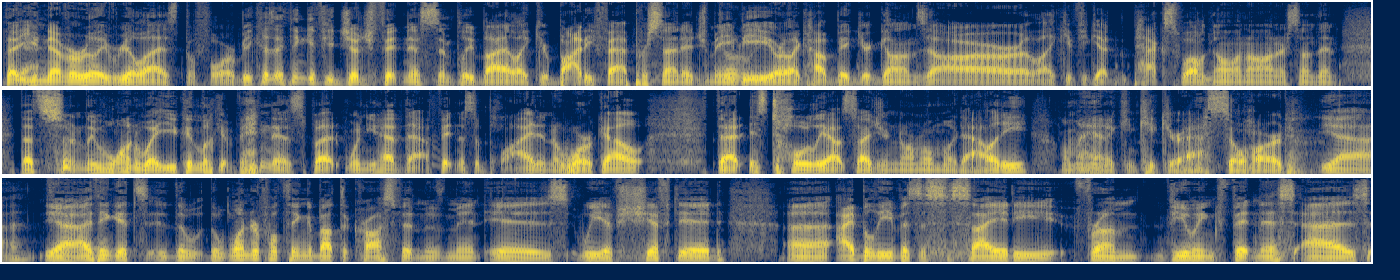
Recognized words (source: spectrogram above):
that Yeah. you never really realized before. Because I think if you judge fitness simply by like your body fat percentage, maybe, Totally. or like how big your guns are, or like if you get pack swell going on or something, that's certainly one way you can look at fitness. But when you have that fitness applied in a workout that is totally outside your normal modality, oh man, it can kick your ass so hard. Yeah, yeah. I think it's the the wonderful thing about the CrossFit movement is we have shifted, uh, I believe, as a society from viewing fitness as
